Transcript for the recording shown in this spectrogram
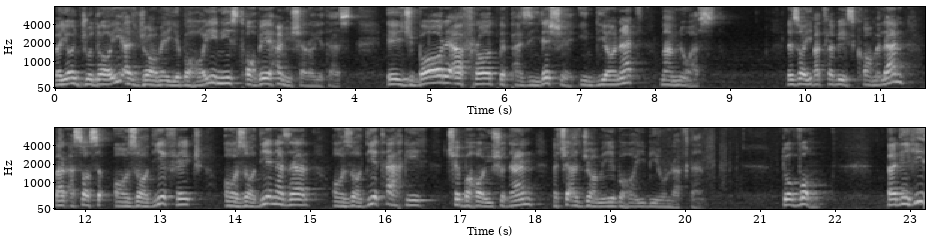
و یا جدایی از جامعه بهایی نیز تابع همین شرایط است. اجبار افراد به پذیرش این دیانت ممنوع است. لذا مطلبی است کاملا بر اساس آزادی فکر آزادی نظر آزادی تحقیق چه بهایی شدن و چه از جامعه بهایی بیرون رفتن. دوم بدیهی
